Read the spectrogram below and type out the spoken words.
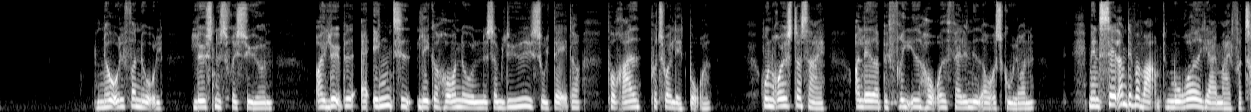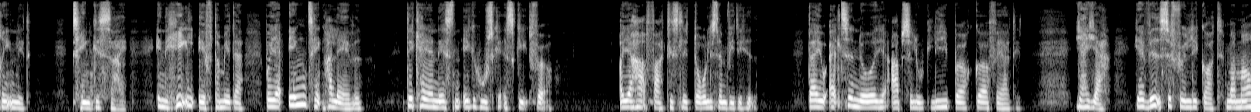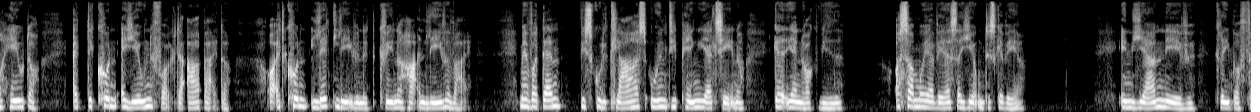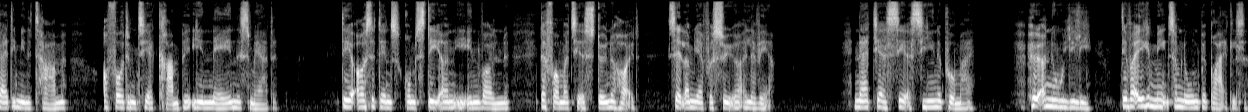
Nål for nål løsnes frisyren, og i løbet af ingen tid ligger hårnålene som lydige soldater på red på toiletbordet. Hun ryster sig og lader befriet håret falde ned over skuldrene. Men selvom det var varmt, morede jeg mig fortrinligt. Tænke sig, en hel eftermiddag, hvor jeg ingenting har lavet. Det kan jeg næsten ikke huske er sket før. Og jeg har faktisk lidt dårlig samvittighed. Der er jo altid noget, jeg absolut lige bør gøre færdigt. Ja, ja, jeg ved selvfølgelig godt, mamma hævder, at det kun er jævne folk, der arbejder, og at kun letlevende kvinder har en levevej. Men hvordan vi skulle klare os uden de penge, jeg tjener, gad jeg nok vide. Og så må jeg være så jævn, det skal være. En jernnæve griber fat i mine tarme og får dem til at krampe i en nagende smerte. Det er også dens rumsteren i indvoldene, der får mig til at stønne højt, selvom jeg forsøger at lade være. Nadja ser sine på mig. Hør nu, Lili, det var ikke ment som nogen bebrejdelse.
